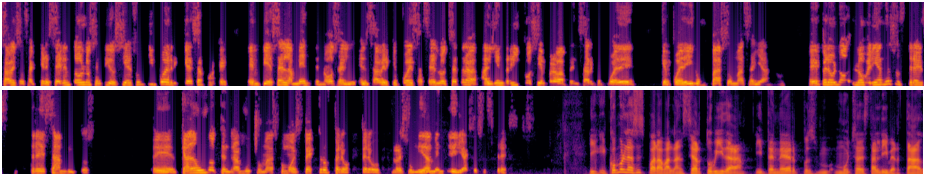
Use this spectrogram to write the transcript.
¿sabes? O sea, crecer en todos los sentidos. Sí es un tipo de riqueza porque empieza en la mente, ¿no? O sea, el, saber que puedes hacerlo, etcétera. Alguien rico siempre va a pensar que puede, que puede ir un paso más allá, ¿no? Eh, pero lo, lo verían esos tres, tres ámbitos. Eh, cada uno tendrá mucho más como espectro, pero, pero resumidamente diría que esos tres. ¿Y, cómo le haces para balancear tu vida y tener pues mucha de esta libertad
